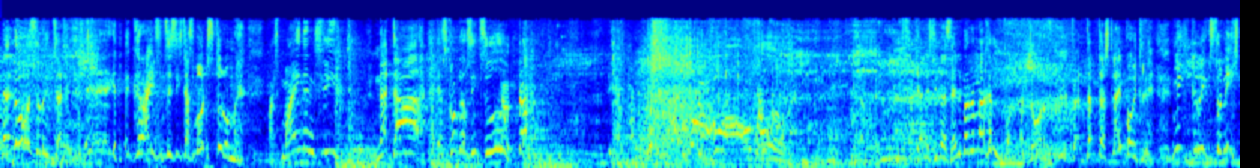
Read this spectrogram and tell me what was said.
Na los, Richard! Greifen Sie sich das Monstrum! Was meinen Sie? Na da! Es kommt auf Sie zu! Na dann! Ich alles wieder selber machen? Verdammter Schleimbeutel! Mich kriegst du nicht!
